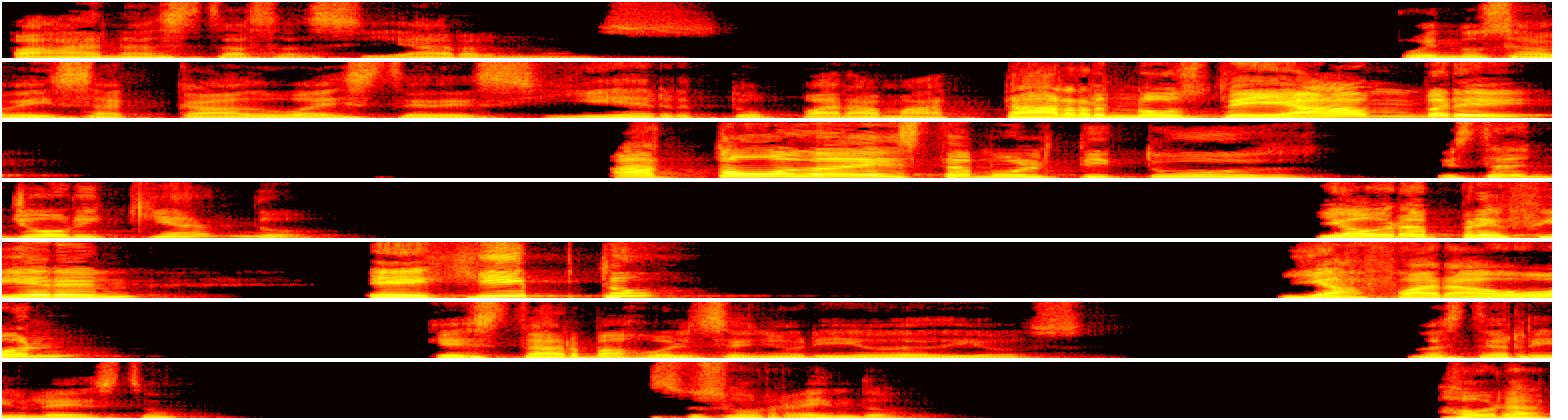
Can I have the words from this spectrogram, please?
pan hasta saciarnos. Pues nos habéis sacado a este desierto para matarnos de hambre. A toda esta multitud están lloriqueando. Y ahora prefieren Egipto y a Faraón que estar bajo el señorío de Dios. ¿No es terrible esto? Eso es horrendo. Ahora,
